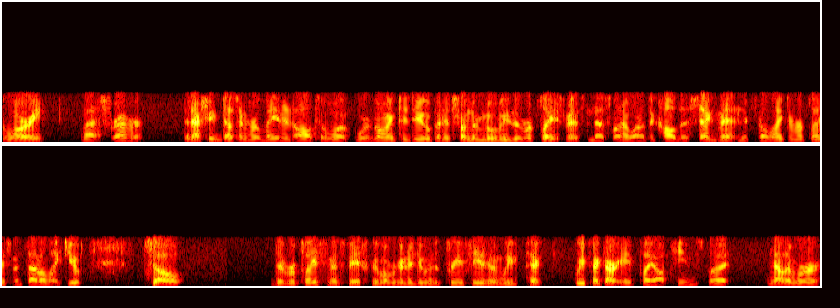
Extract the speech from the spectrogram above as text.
glory lasts forever. That actually doesn't relate at all to what we're going to do, but it's from the movie The Replacements, and that's what I wanted to call this segment. And if you don't like The Replacements, I don't like you. So the replacements basically what we're going to do in the preseason. We picked we picked our eight playoff teams, but now that we're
